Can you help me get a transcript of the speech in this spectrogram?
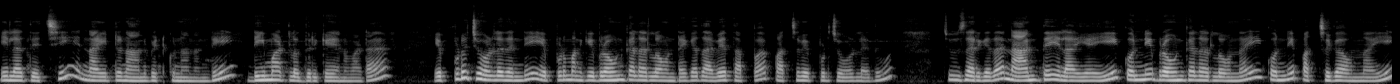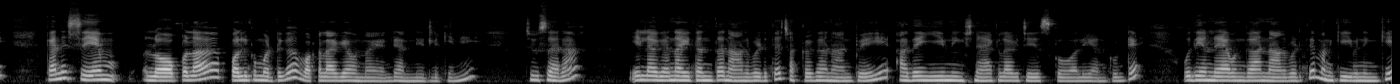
ఇలా తెచ్చి నైట్ నానబెట్టుకున్నానండి. డీమార్ట్లో దొరికాయి అనమాట ఎప్పుడు చూడలేదండి. ఎప్పుడు మనకి బ్రౌన్ కలర్లో ఉంటాయి కదా అవే తప్ప పచ్చవి ఎప్పుడు చూడలేదు. చూసారు కదా నానితే ఇలా అయ్యాయి. కొన్ని బ్రౌన్ కలర్లో ఉన్నాయి కొన్ని పచ్చగా ఉన్నాయి. కానీ సేమ్ లోపల పలుకుమట్టుగా ఒకలాగే ఉన్నాయండి అన్నిటికి చూసారా? ఇలాగ నైట్ అంతా నానబెడితే చక్కగా నానిపోయి అదే ఈవినింగ్ స్నాక్ లాగా చేసుకోవాలి అనుకుంటే ఉదయం లేవంగా నానబెడితే మనకి ఈవినింగ్కి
